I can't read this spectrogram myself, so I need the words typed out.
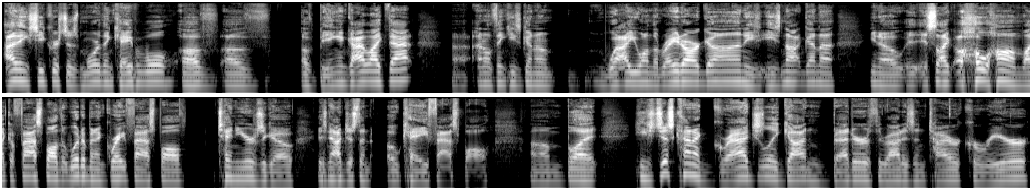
I think Sechrest is more than capable of of of being a guy like that. Uh, I don't think he's going to wow you on the radar gun. He's he's not going to, you know, it's like a ho hum, like a fastball that would have been a great fastball 10 years ago is now just an okay fastball. Um, but he's just kind of gradually gotten better throughout his entire career.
